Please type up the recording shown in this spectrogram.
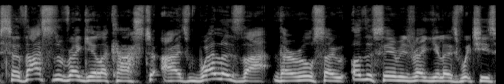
So that's the regular cast. As well as that, there are also other series regulars, which is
